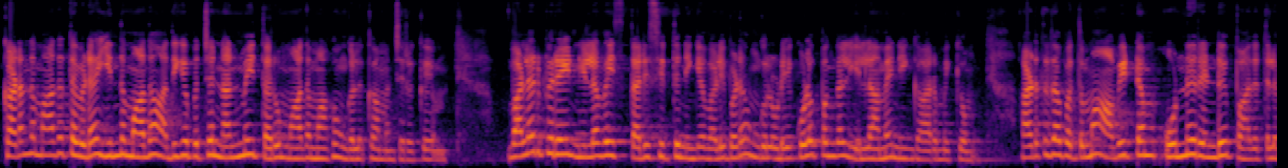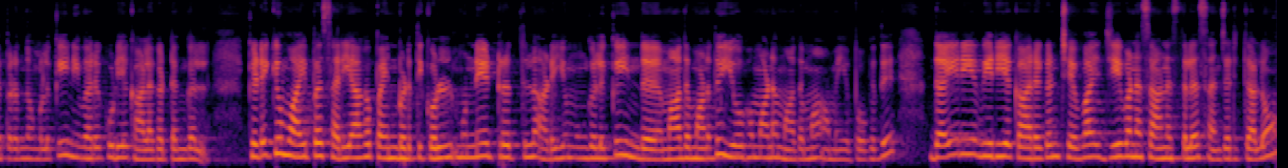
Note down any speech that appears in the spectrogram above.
கடந்த மாதத்தை விட இந்த மாதம் அதிகபட்ச நன்மை தரும் மாதமாக உங்களுக்கு அமைஞ்சிருக்கு. வளர்பிறை நிலவை தரிசித்து நீங்கள் வழிபட உங்களுடைய குழப்பங்கள் எல்லாமே நீங்கள் ஆரம்பிக்கும். அடுத்ததாக பார்த்தோமா அவிட்டம் ஒன்று ரெண்டு பாதத்தில் பிறந்தவங்களுக்கு இனி வரக்கூடிய காலகட்டங்கள். கிடைக்கும் வாய்ப்பை சரியாக பயன்படுத்திக்கொள். முன்னேற்றத்தில் அடையும் உங்களுக்கு இந்த மாதமானது யோகமான மாதமாக அமைய போகுது தைரிய காரகன் செவ்வாய் ஜீவன சாணத்தில் சஞ்சரித்தாலும்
